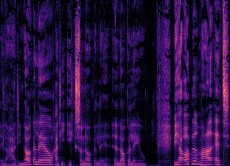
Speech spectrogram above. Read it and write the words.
eller har de nok at lave, har de ikke så nok at, lave, nok at lave. Vi har oplevet meget, at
